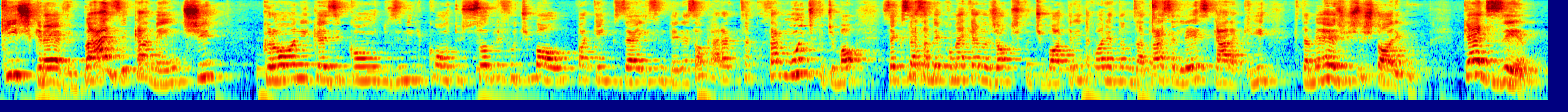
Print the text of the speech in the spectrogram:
que escreve basicamente crônicas e contos e mini contos sobre futebol, para quem quiser se interessar. O cara sabe muito de futebol. Se você quiser saber como é que era os jogos de futebol há 30, 40 anos atrás, você lê esse cara aqui, que também é registro histórico. Quer dizer,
